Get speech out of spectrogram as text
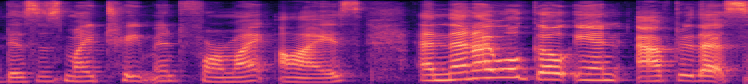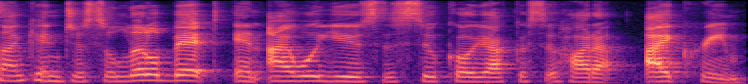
This is my treatment for my eyes. And then I will go in after that sunk in just a little bit and I will use the Sukoyaka Suhada eye cream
